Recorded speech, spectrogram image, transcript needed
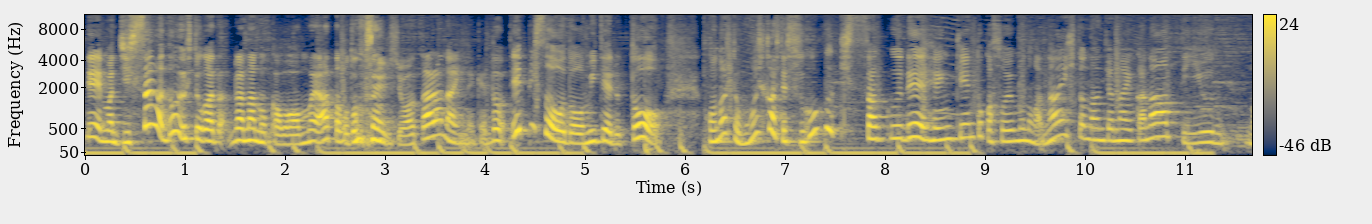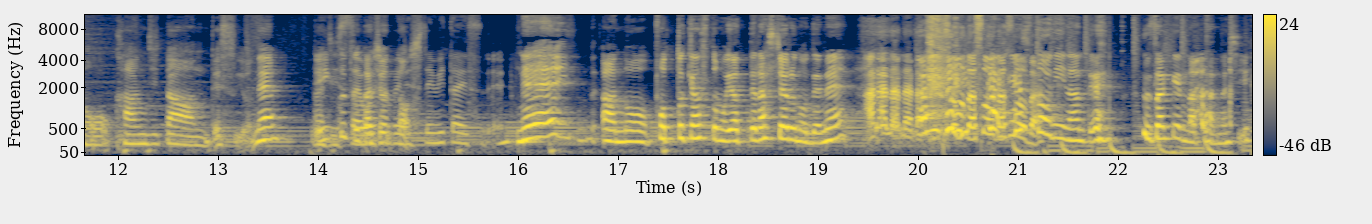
で、まあ、実際はどういう人柄なのかはあんまり会ったこともないしわからないんだけどエピソードを見てるとこの人もしかしてすごく気さくで偏見とかそういうものがない人なんじゃないかなっていうのを感じたんですよね。でいくつかちょっと。してみたいですね。ねあのポッドキャストもやってらっしゃるのでね。あらららら。そうだそうだそうだ。ゲストになんてふざけんなって話。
